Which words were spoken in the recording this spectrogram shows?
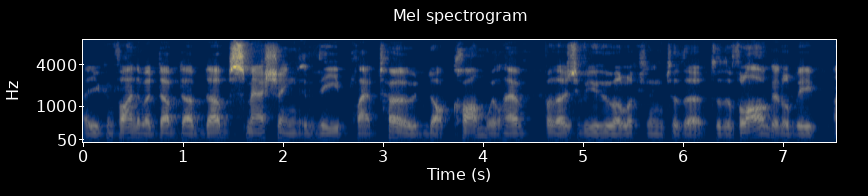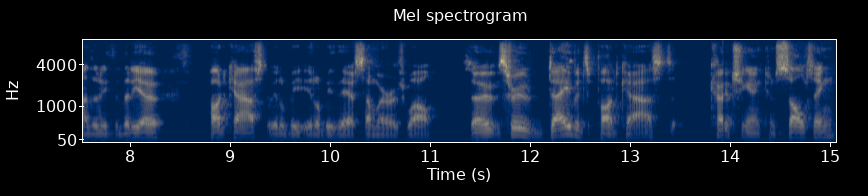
Uh, you can find him at www.smashingtheplateau.com. We'll have, for those of you who are listening to the to the vlog, it'll be underneath the video podcast. It'll be it'll be there somewhere as well. So through David's podcast, coaching and consulting,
